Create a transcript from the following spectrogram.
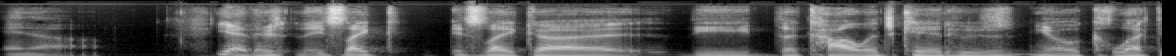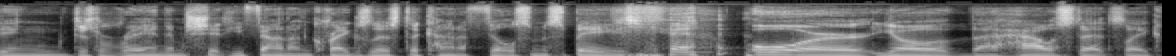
and uh Yeah, there's it's like it's like uh, the the college kid who's you know collecting just random shit he found on Craigslist to kind of fill some space, or you know the house that's like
